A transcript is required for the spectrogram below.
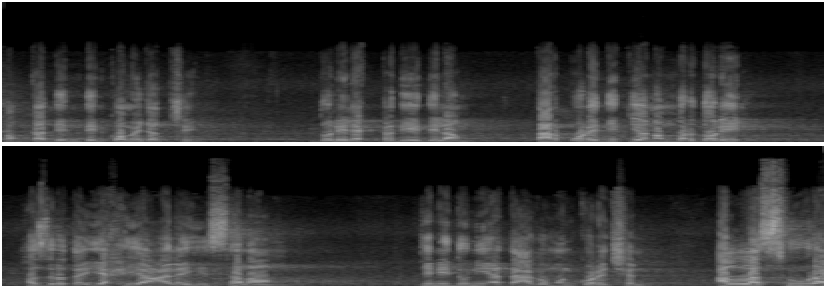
সংখ্যা দিন দিন কমে যাচ্ছে। দলিল একটা দিয়ে দিলাম। তারপরে দ্বিতীয় নম্বর দলিল হজরত ইয়াহিয়া আলহি সালাম। তিনি দুনিয়াতে আগমন করেছেন। আল্লাহ সুরা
